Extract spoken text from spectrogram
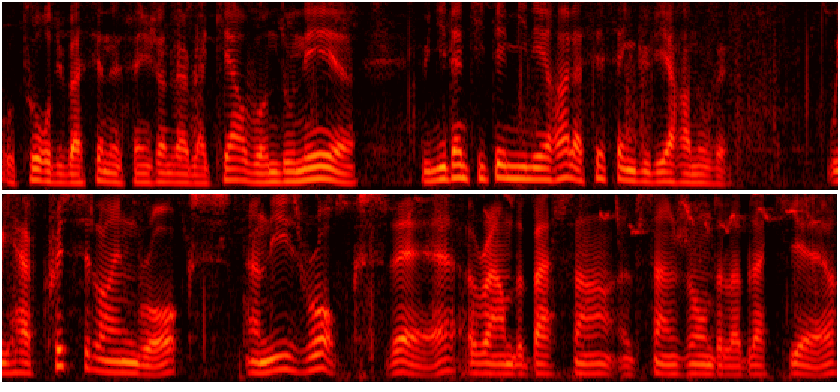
autour du bassin de Saint-Jean de la Blaquière, vont donner euh, une identité minérale assez singulière à nos vins. We have crystalline rocks, and these rocks there around the bassin of Saint-Jean de la Blaquière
